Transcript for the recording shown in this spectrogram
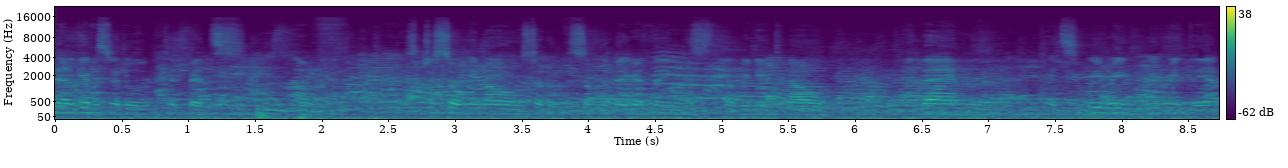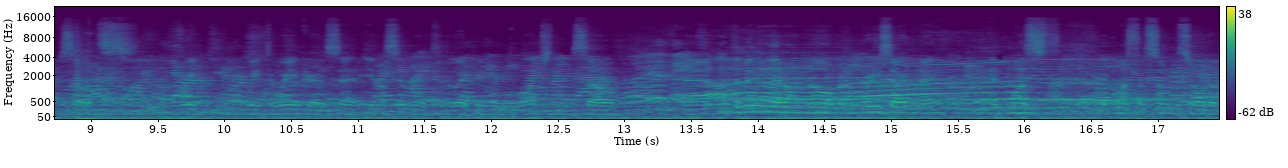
they'll give us little tidbits of just so we know sort of some of the bigger things that we need to know, and then. It's, we read we read the episodes week, week to week, or you know similar to the way people will watch them. So uh, at the minute I don't know, but I'm pretty certain it, it must it must have some sort of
